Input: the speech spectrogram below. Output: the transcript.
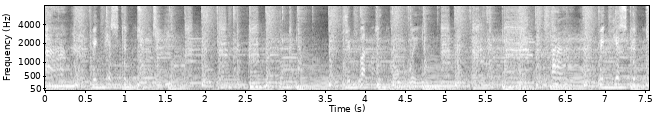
Ah, mais qu'est-ce que tu dis? J'ai pas tout compris. Ah, mais qu'est-ce que tu dis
